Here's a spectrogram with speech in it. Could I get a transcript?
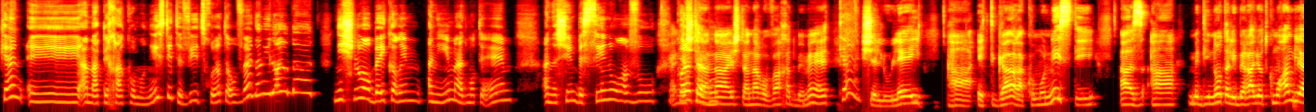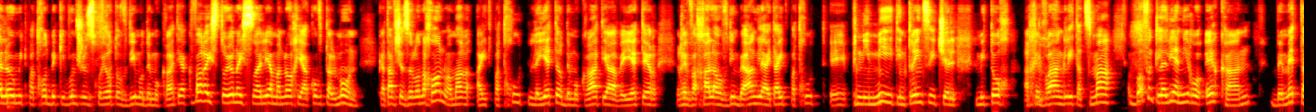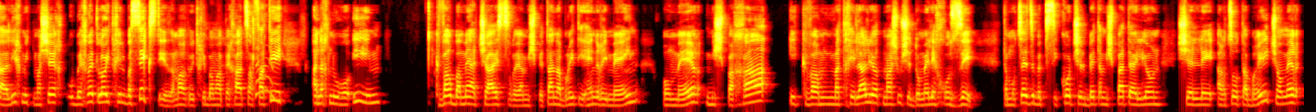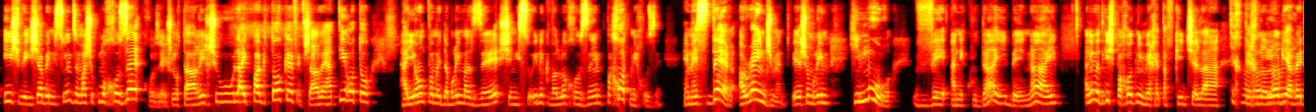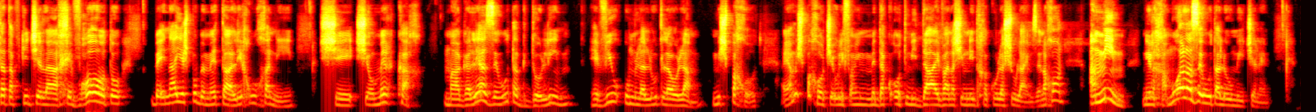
כן אה, המהפכה הקומוניסטית הביא את זכויות העובד אני לא יודעת נישלו הרבה איכרים עניים מאדמותיהם אנשים בסין הורעבו כן, כל יש התרבות- טענה, יש טענה רווחת באמת, כן. שלולי האתגר הקומוניסטי, אז המדינות הליברליות כמו אנגליה לא היו מתפתחות בכיוון של זכויות עובדים או דמוקרטיה. כבר ההיסטוריון הישראלי המנוח יעקב טלמון כתב שזה לא נכון, הוא אמר ההתפתחות ליתר דמוקרטיה ויתר רווחה לעובדים באנגליה הייתה התפתחות אה, פנימית, אינטרינסית של מתוך החברה האנגלית עצמה. באופן כללי אני רואה כאן באמת תהליך מתמשך, הוא בהחלט לא התחיל בסיקסטי, אז אמרת הוא התחיל במהפכה הצרפתית, אנחנו רואים כבר במאה ה-19 המשפטן הבריטי הנרי מיין אומר משפחה היא כבר מתחילה להיות משהו שדומה לחוזה. אתה מוצא את זה בפסיקות של בית המשפט העליון של אה, ארצות הברית שאומר איש ואישה בנישואין זה משהו כמו חוזה, חוזה יש לו תאריך שהוא אולי פג תוקף אפשר להתיר אותו. היום כבר מדברים על זה שנישואין הם כבר לא חוזה הם פחות מחוזה. הם הסדר, arrangement, ויש אומרים הימור. והנקודה היא בעיניי, אני מדגיש פחות ממך את התפקיד של הטכנולוגיה ואת התפקיד של החברות, או בעיניי יש פה באמת תהליך רוחני ש, שאומר כך, מעגלי הזהות הגדולים הביאו אומללות לעולם, משפחות, היה משפחות שהיו לפעמים מדכאות מדי ואנשים נדחקו לשוליים, זה נכון, עמים נלחמו על הזהות הלאומית שלהם,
